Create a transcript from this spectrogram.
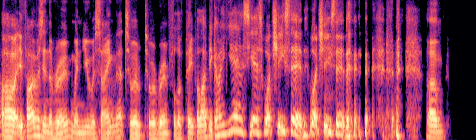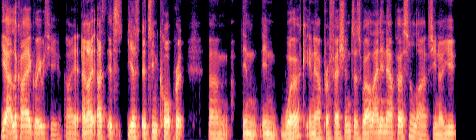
Oh, if I was in the room when you were saying that to a to a room full of people, I'd be going, "Yes, yes, what she said, what she said." um, yeah, look, I agree with you. I and I, I, it's yes, it's in corporate, um, in in work, in our professions as well, and in our personal lives. You know, you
